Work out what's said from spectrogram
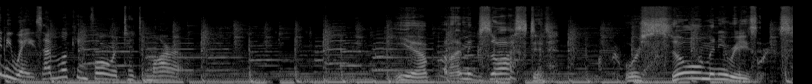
Anyways, I'm looking forward to tomorrow. Yeah, but I'm exhausted. For so many reasons.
